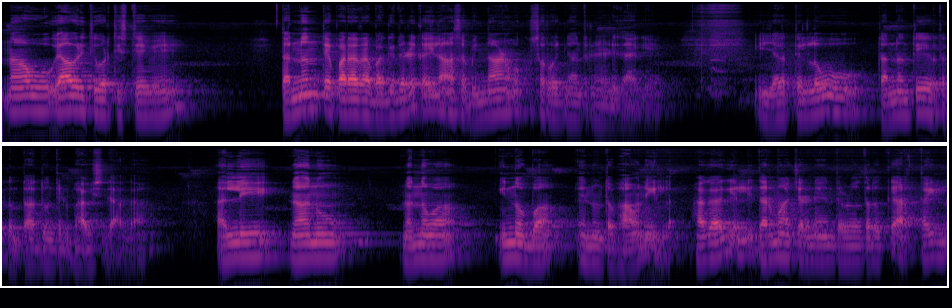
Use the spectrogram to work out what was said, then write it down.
ನಾವು ಯಾವ ರೀತಿ ವರ್ತಿಸ್ತೇವೆ? ತನ್ನಂತೆ ಪರರ ಬಗೆದಡೆ ಕೈಲಾಸ ಭಿನ್ನಾಣವಕ್ಕೂ ಸರ್ವಜ್ಞ ಅಂತ ಹೇಳಿದ ಹಾಗೆ. ಈ ಜಗತ್ತೆಲ್ಲವೂ ತನ್ನಂತೆಯೇ ಇರತಕ್ಕಂಥದ್ದು ಅಂತೇಳಿ ಭಾವಿಸಿದಾಗ ಅಲ್ಲಿ ನಾನು ನನ್ನವ ಇನ್ನೊಬ್ಬ ಎನ್ನುವಂಥ ಭಾವನೆ ಇಲ್ಲ. ಹಾಗಾಗಿ ಅಲ್ಲಿ ಧರ್ಮಾಚರಣೆ ಅಂತ ಹೇಳುವಂಥದ್ದಕ್ಕೆ ಅರ್ಥ ಇಲ್ಲ.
